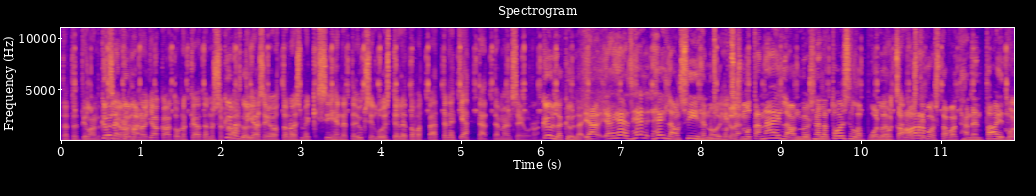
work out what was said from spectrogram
tätä tilannetta. Kyllä, Seurahan kyllä. on jakaantunut käytännössä kyllä, kahtia, kyllä. se on johtanut esimerkiksi siihen, että yksinluistelijat ovat päättäneet jättää tämän seuran. Kyllä, kyllä. Ja, ja he, he, heillä on siihen oikeus, Mut sä, mutta näillä on myös näillä toisella puolella, jotka nosti, arvostavat hänen taito,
